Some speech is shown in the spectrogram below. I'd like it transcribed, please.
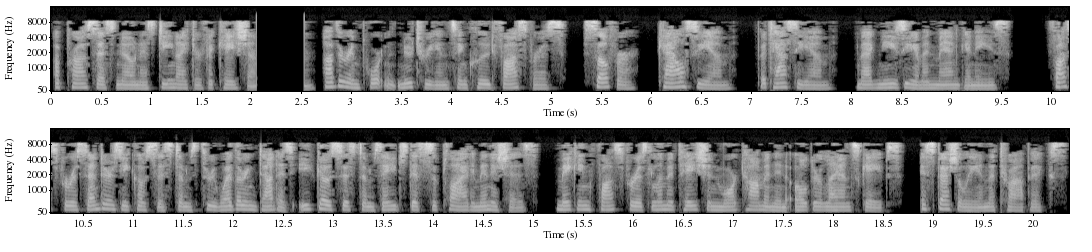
a process known as denitrification. Other important nutrients include phosphorus, sulfur, calcium, potassium, magnesium and manganese. Phosphorus enters ecosystems through weathering. As ecosystems age, this supply diminishes, making phosphorus limitation more common in older landscapes, especially in the tropics.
